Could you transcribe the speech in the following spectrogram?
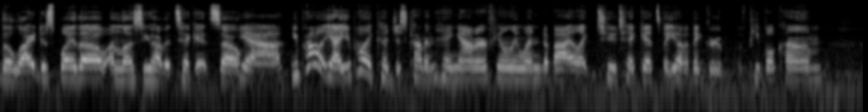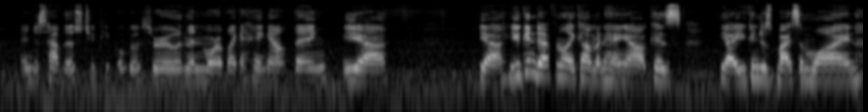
the light display though unless you have a ticket. So yeah, you probably yeah you probably could just come and hang out, or if you only wanted to buy like two tickets, but you have a big group of people come, and just have those two people go through, and then more of like a hangout thing. Yeah. Yeah, you can definitely come and hang out because yeah, you can just buy some wine,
